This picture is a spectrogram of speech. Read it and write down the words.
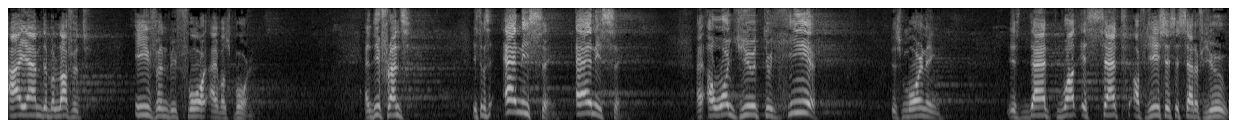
I am the beloved even before I was born. And dear friends, if there's anything anything. And I want you to hear this morning is that what is said of Jesus is said of you.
